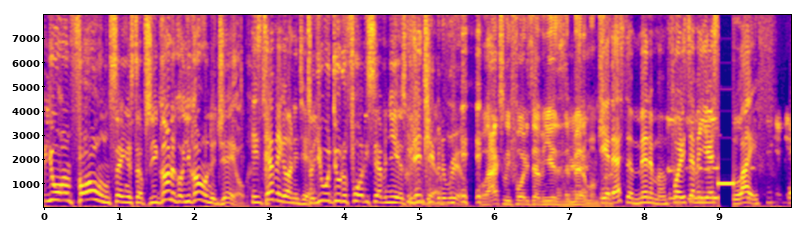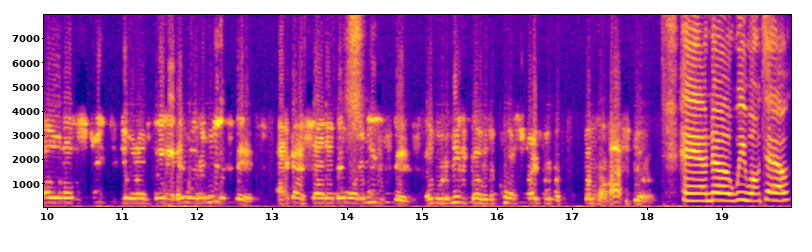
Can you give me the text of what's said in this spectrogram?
you on phone saying stuff, so you're gonna go you're going to jail. He's definitely going to jail. So you would do the 47 years because you're in keeping it real. well, actually, 47 years is the minimum. yeah, that's the minimum. 47 years life. You told on the street, you know what I'm saying? They wanted me to snitch. I got shot up, they wanted me to snitch. They wanted me to go to the court straight from the, from the hospital. Hell no, we won't tell.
